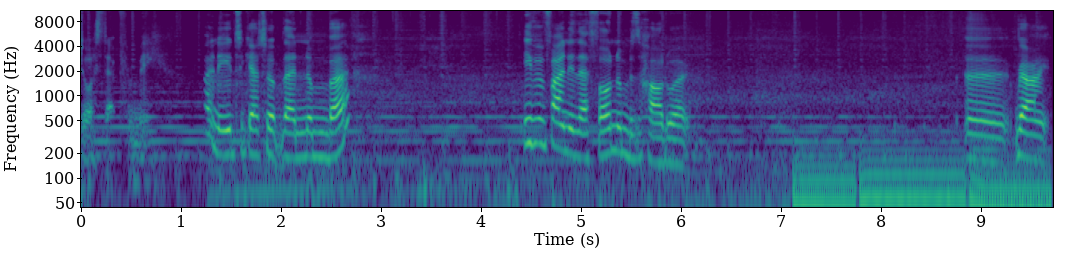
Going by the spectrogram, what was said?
doorstep from me. I need to get up their number. Even finding their phone numbers is hard work. Uh, right.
